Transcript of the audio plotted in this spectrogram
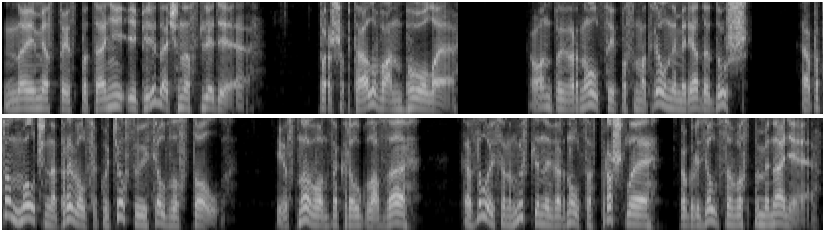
но и место испытаний и передачи наследия. Прошептал Ван Буэлэ. Он повернулся и посмотрел на мириады душ, а потом молча направился к утёсу и сел за стол. И снова он закрыл глаза. Казалось, он мысленно вернулся в прошлое, погрузился в воспоминания.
